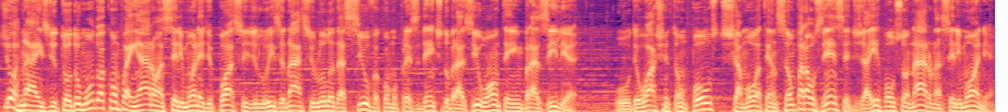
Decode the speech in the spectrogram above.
Jornais de todo o mundo acompanharam a cerimônia de posse de Luiz Inácio Lula da Silva como presidente do Brasil ontem em Brasília. O The Washington Post chamou atenção para a ausência de Jair Bolsonaro na cerimônia.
